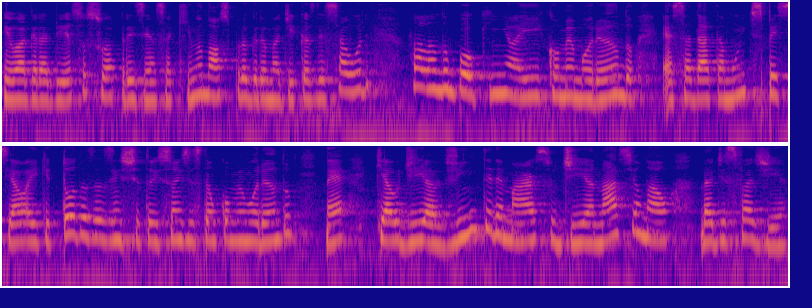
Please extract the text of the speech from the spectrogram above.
Eu agradeço a sua presença aqui no nosso programa Dicas de Saúde, falando um pouquinho aí, comemorando essa data muito especial aí que todas as instituições estão comemorando, né? Que é o dia 20 de março, Dia Nacional da Disfagia.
